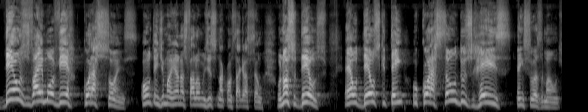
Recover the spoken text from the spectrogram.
Deus vai mover corações. Ontem de manhã nós falamos isso na consagração. O nosso Deus é o Deus que tem o coração dos reis em suas mãos.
